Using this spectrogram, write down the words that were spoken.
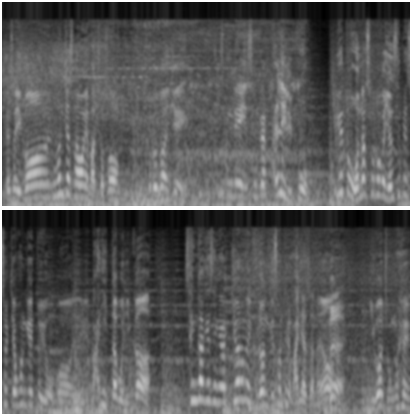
그래서 이건 현재 상황에 맞춰서 서로가 이제 상대의 생각을 빨리 읽고 이게 또 워낙 서로가 연습했을 때 환경이 또 어, 많이 있다 보니까 생각에 생각을 끼워넣는 그런 그 선택을 많이 하잖아요. 네. 이건 정말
